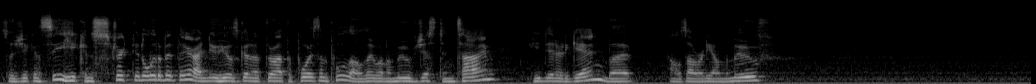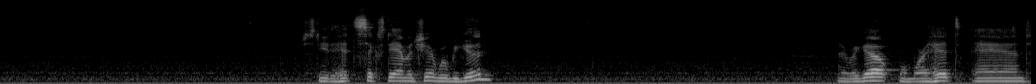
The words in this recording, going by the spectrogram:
So as you can see, he constricted a little bit there. I knew he was going to throw out the poison pool. I was able to move just in time. He did it again, but I was already on the move. Just need to hit six damage here and we'll be good. There we go. One more hit and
